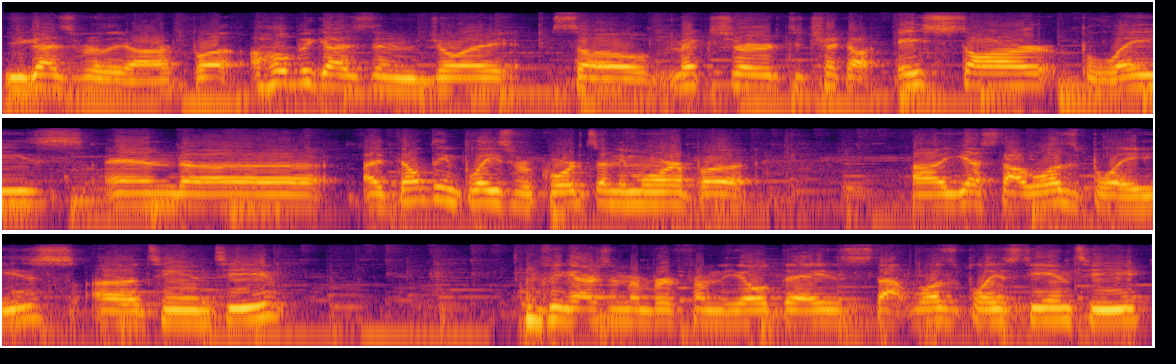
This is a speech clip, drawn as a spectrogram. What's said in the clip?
You guys really are. But I hope you guys did enjoy. So make sure to check out A Star, Blaze, and uh, I don't think Blaze records anymore, but uh, yes, that was Blaze uh, TNT. If you guys remember from the old days, that was Blaze TNT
